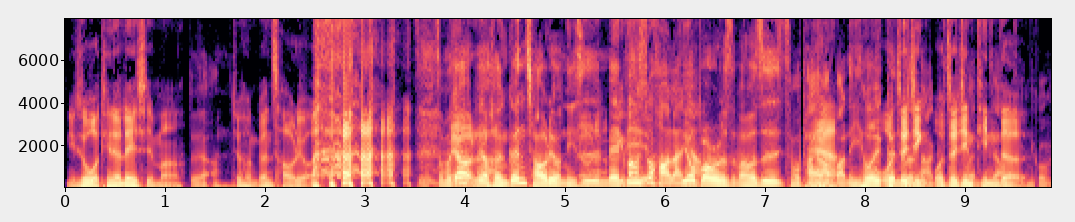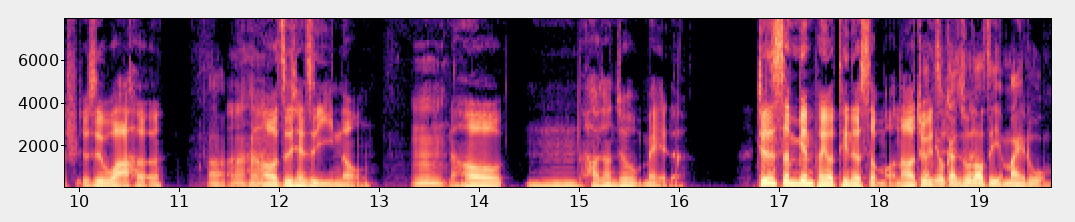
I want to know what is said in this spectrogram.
你说我听的类型吗？对啊，就很跟潮流。怎么叫没有很跟潮流？你是 maybe 比方说好了，Billboard 或是什么排行榜？你会跟我最近我最近听的就是瓦合，嗯，然后之前是怡农。嗯，然后嗯，好像就没了。就是身边朋友听了什么，然后就会有感受到自己的脉络嘛。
